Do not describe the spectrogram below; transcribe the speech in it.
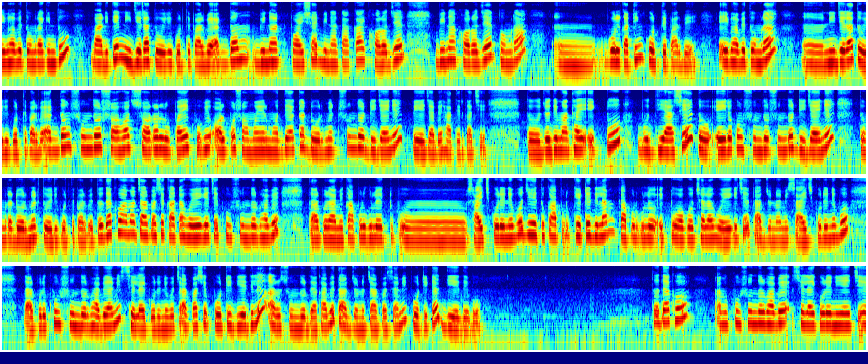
এইভাবে তোমরা কিন্তু বাড়িতে নিজেরা তৈরি করতে পারবে। একদম বিনা পয়সায়, বিনা টাকায় খরচের, বিনা খরচের তোমরা গোল কাটিং করতে পারবে। এইভাবে তোমরা নিজেরা তৈরি করতে পারবে। একদম সুন্দর, সহজ, সরল উপায়ে খুবই অল্প সময়ের মধ্যে একটা ডোরমেট সুন্দর ডিজাইনে পেয়ে যাবে হাতের কাছে। তো যদি মাথায় একটু বুদ্ধি আসে, তো এই রকম সুন্দর সুন্দর ডিজাইনে তোমরা ডোরমেট তৈরি করতে পারবে। তো দেখো আমার চারপাশে কাটা হয়ে গেছে খুব সুন্দরভাবে। তারপরে আমি কাপড়গুলো একটু সাইজ করে নেব। যেহেতু কাপড় কেটে দিলাম, কাপড়গুলো একটু অগোছালা হয়ে গেছে, তার জন্য আমি সাইজ করে নেব। তারপরে খুব সুন্দরভাবে আমি সেলাই করে নেব। চারপাশে পটি দিয়ে দিলে আরও সুন্দর দেখাবে, তার জন্য চারপাশে আমি পটিটা দিয়ে দেব। তো দেখো, আমি খুব সুন্দরভাবে সেলাই করে নিয়েছি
